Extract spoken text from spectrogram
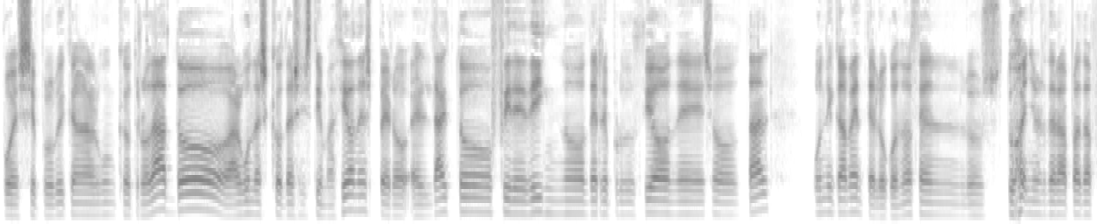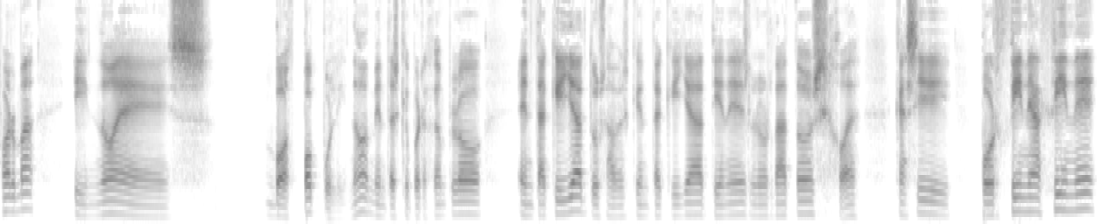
pues se publican algún que otro dato, algunas que otras estimaciones, pero el dato fidedigno de reproducciones o tal únicamente lo conocen los dueños de la plataforma y no es voz populi, ¿no? Mientras que, por ejemplo, en taquilla, tú sabes que en taquilla tienes los datos, joder, casi por cine a cine,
